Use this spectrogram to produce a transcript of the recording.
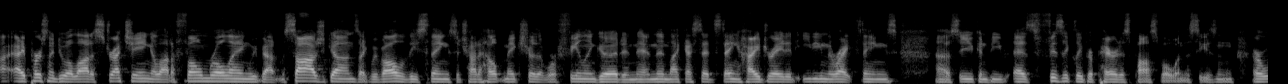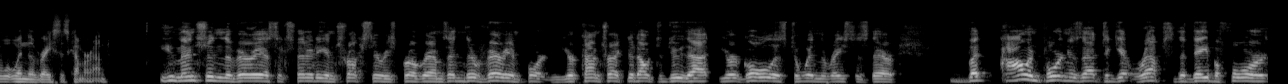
I, I, personally do a lot of stretching, a lot of foam rolling. We've got massage guns, like we've all of these things to try to help make sure that we're feeling good. And, and then, like I said, staying hydrated, eating the right things, uh, so you can be as physically prepared as possible when the season or when the races come around. You mentioned the various Xfinity and Truck Series programs, and they're very important. You're contracted out to do that. Your goal is to win the races there but how important is that to get reps the day before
